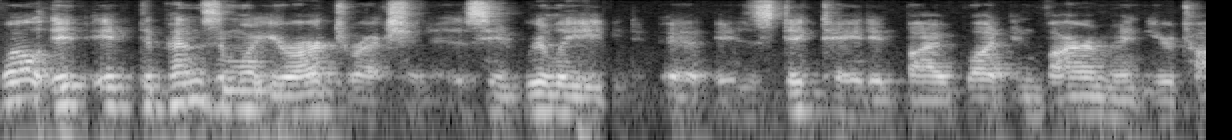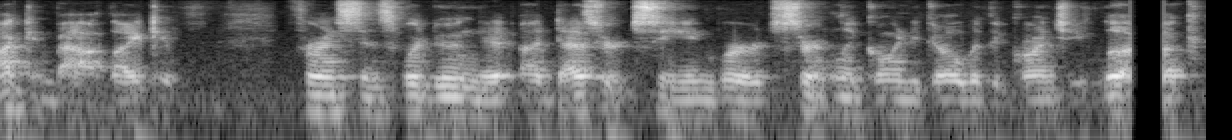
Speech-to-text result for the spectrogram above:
Well, it, it depends on what your art direction is. It really uh, is dictated by what environment you're talking about. Like if, for instance, we're doing a, a desert scene, we're certainly going to go with the grungy look.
